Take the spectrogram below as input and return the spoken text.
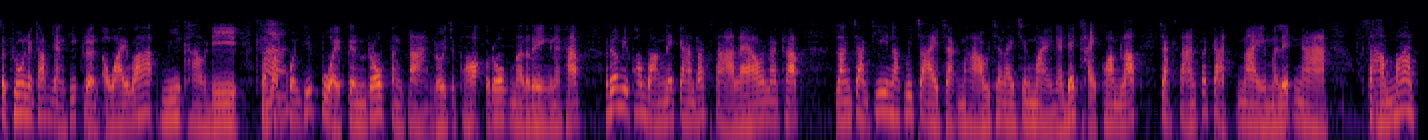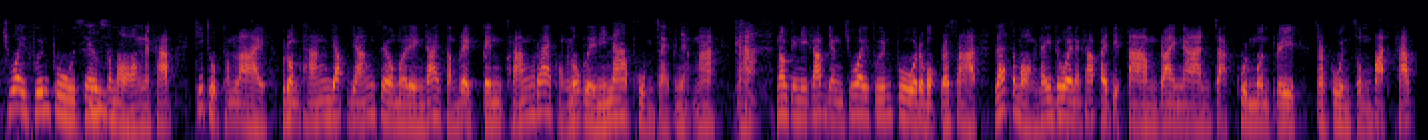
สักครู่นะครับอย่างที่เกริ่นเอาไว้ว่ามีข่าวดีสำหรับคนที่ป่วยเป็นโรคต่างๆ โดยเฉพาะโรคมะเร็งนะครับ เริ่มมีความหวังในการรักษาแล้วนะครับ หลังจากที่นักวิจัยจากมหาวิทยาลัยเชียงใหม่เนี่ยได้ไขความลับจากสารสกัดในเมล็ดงา สามารถช่วยฟื้นฟูเซลล์สมองนะครับ ที่ถูกทำลายรวมทั้งยับยั้งเซลล์มะเร็งได้สำเร็จเป็นครั้งแรกของโลกเลยนี่น่าภูมิใจเป็นอย่างมากนะฮะ ค่ะ นอกจากนี้ครับยังช่วยฟื้นฟูระบบประสาท และสมองได้ด้วยนะครับ ไปติดตามรายงานจากคุณมนตรีตระกูลสมบัติครับ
